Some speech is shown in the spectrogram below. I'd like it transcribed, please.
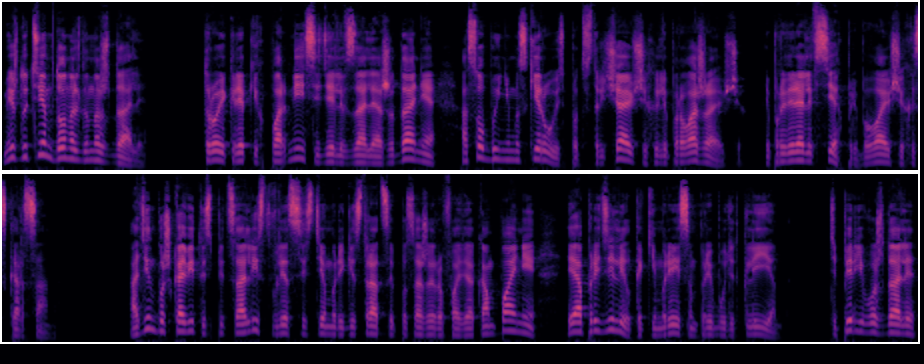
Между тем Дональдона ждали, Трое крепких парней сидели в зале ожидания, особо и не маскируясь под встречающих или провожающих, и проверяли всех прибывающих из Корсана. Один башковитый специалист влез в систему регистрации пассажиров авиакомпании и определил, каким рейсом прибудет клиент. Теперь его ждали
